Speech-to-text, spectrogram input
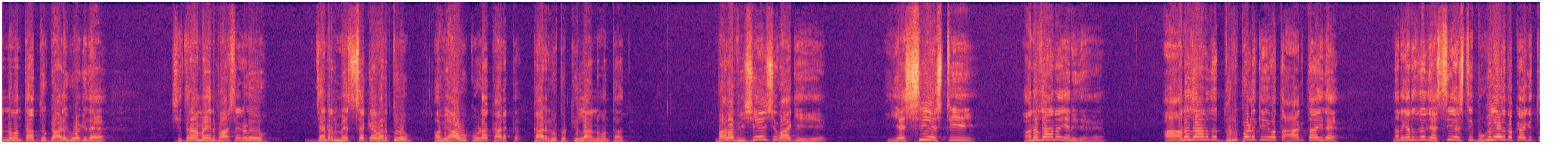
ಅನ್ನುವಂಥದ್ದು ಗಾಳಿಗೆ ಹೋಗಿದೆ. ಸಿದ್ದರಾಮಯ್ಯನ ಭಾಷೆಗಳು ಜನರ ಮೆಚ್ಚಕ್ಕೆ ಹೊರತು ಅವ್ಯಾವು ಕೂಡ ಕಾರ್ಯಕ, ಕಾರ್ಯರೂಪಕ್ಕಿಲ್ಲ ಅನ್ನುವಂಥದ್ದು. ಭಾಳ ವಿಶೇಷವಾಗಿ ಎಸ್ ಸಿ, ಎಸ್ ಟಿ ಅನುದಾನ ಏನಿದೆ, ಆ ಅನುದಾನದ ದುರ್ಬಳಕೆ ಇವತ್ತು ಆಗ್ತಾ ಇದೆ. ನನಗನ್ನಿಸ್ತದೆ, ಎಸ್ ಸಿ, ಎಸ್ ಟಿ ಬುಗುಲು ಹೇಳಬೇಕಾಗಿತ್ತು,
